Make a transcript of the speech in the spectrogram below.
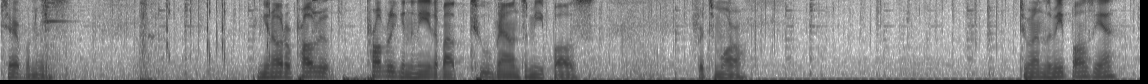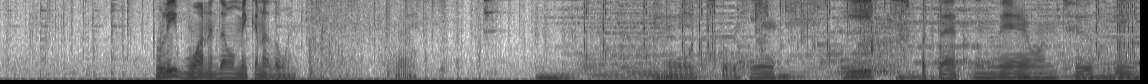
Terrible news. You know, it'll probably probably gonna need about two rounds of meatballs for tomorrow. Two rounds of meatballs, yeah? We'll eat one and then we'll make another one. Alright. Okay, let's go over here. Eat, put that in there. One, two, three,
